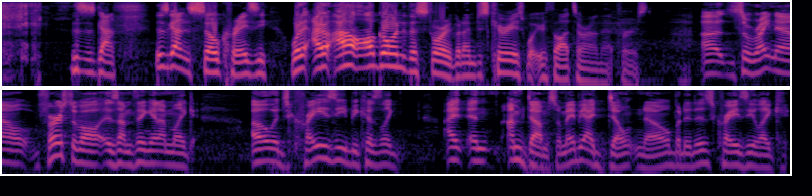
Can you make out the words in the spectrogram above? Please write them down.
this has gotten this has gotten so crazy. What I I'll, I'll go into the story, but I'm just curious what your thoughts are on that first. Uh, so right now, first of all, is I'm thinking I'm like, oh, it's crazy because like I and I'm dumb, so maybe I don't know, but it is crazy. Like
